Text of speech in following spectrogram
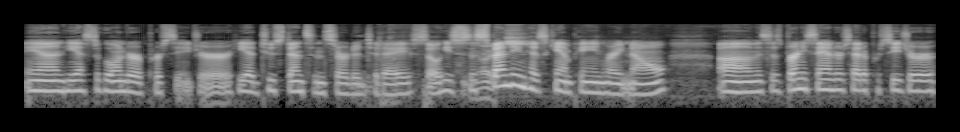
and he has to go under a procedure. He had two stents inserted today, so he's suspending his campaign right now. Um, it says Bernie Sanders had a procedure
